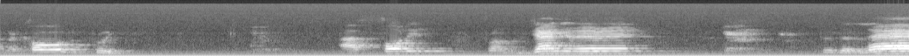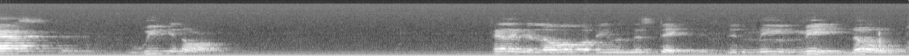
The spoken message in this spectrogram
and a call to preach. I fought it from January to the last week in August, telling the Lord he was mistaken. It didn't mean me. No,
